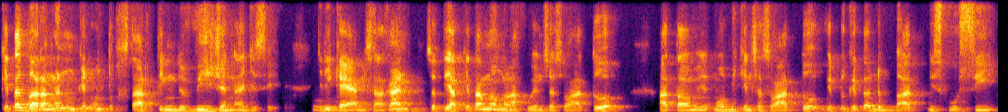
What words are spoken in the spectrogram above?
kita barengan mungkin untuk starting the vision aja sih. Jadi Hmm. kayak misalkan setiap kita mau ngelakuin sesuatu atau mau bikin sesuatu itu kita debat, diskusi,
